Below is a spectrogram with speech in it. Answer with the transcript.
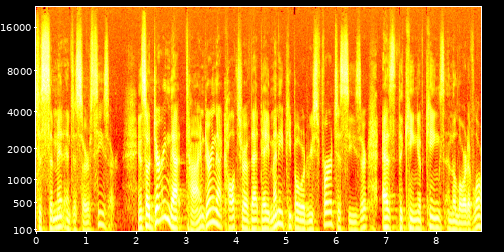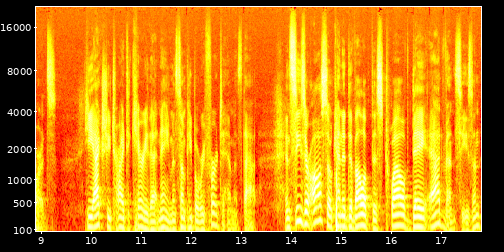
to submit and to serve Caesar. And so during that time, during that culture of that day, many people would refer to Caesar as the King of Kings and the Lord of Lords. He actually tried to carry that name, and some people referred to him as that. And Caesar also kind of developed this 12 day Advent season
